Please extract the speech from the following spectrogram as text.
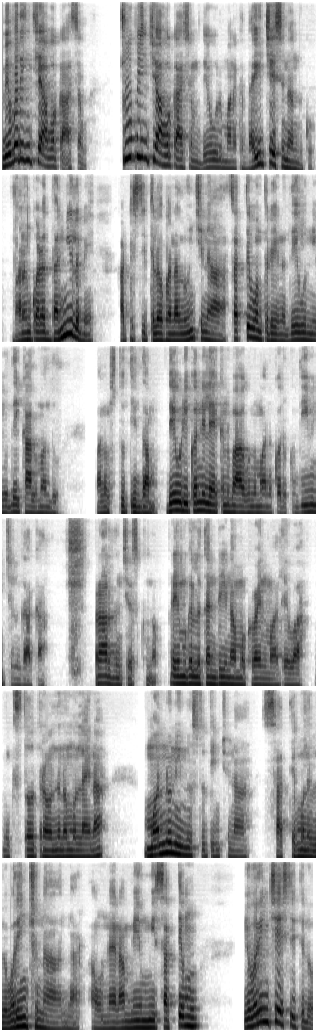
వివరించే అవకాశం చూపించే అవకాశం దేవుడు మనకు దయచేసినందుకు మనం కూడా ధన్యులమే. అట్టి స్థితిలో మనల్ని ఉంచిన సత్యవంతుడైన దేవుణ్ణి ఉదయకాలమందు మనం స్తుతిద్దాం. దేవుడి కొన్ని లేఖన భాగులు మన కొరకు దీవించును గాక ప్రార్థన చేసుకుందాం. ప్రేమగల తండ్రి నమ్మకమైన మా దేవ మీకు స్తోత్రం వందనములైనా. మన్ను నిన్ను స్థుతించున సత్యమును వివరించునా అన్నారు. అవునైనా మేము మీ సత్యము వివరించే స్థితిలో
